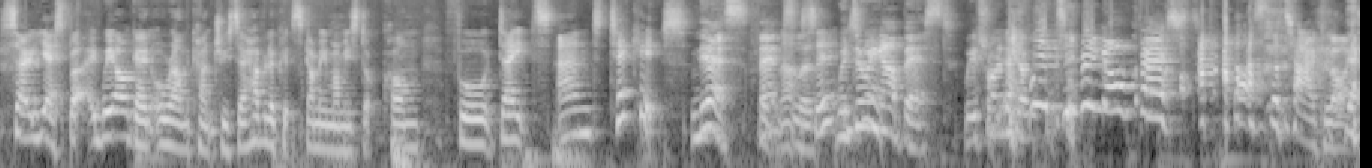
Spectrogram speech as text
So yes, but we are going all around the country. So have a look at scummymummies.com for dates and tickets. Yes, think that's excellent. it, We're isn't doing it? our best. We're trying to go. We're doing our best. That's the tagline.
